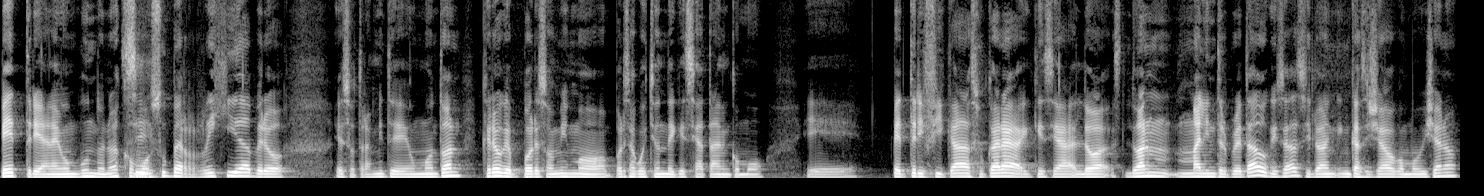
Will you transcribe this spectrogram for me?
pétrea en algún punto, ¿no? Es como Sí. súper rígida, pero eso transmite un montón. Creo que por eso mismo, por esa cuestión de que sea tan como eh, petrificada su cara, que sea lo, lo han malinterpretado quizás y lo han encasillado como villano,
